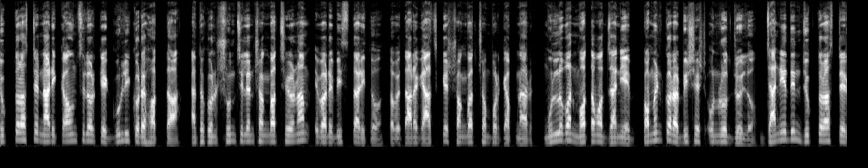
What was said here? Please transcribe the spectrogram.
যুক্তরাষ্ট্রের নারী কাউন্সিলরকে গুলি করে হত্যা। এতক্ষণ শুনছিলেন সংবাদ শিরোনাম, এবারে বিস্তারিত। তবে তার আগে আজকের সংবাদ সম্পর্কে আপনার মূল্যবান মতামত জানিয়ে কমেন্ট করার বিশেষ অনুরোধ রইল। জানিয়ে দিন যুক্তরাষ্ট্রের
